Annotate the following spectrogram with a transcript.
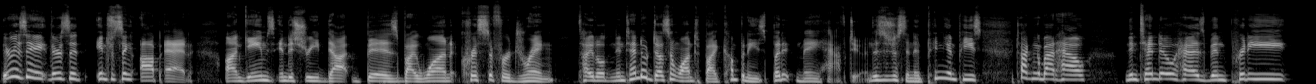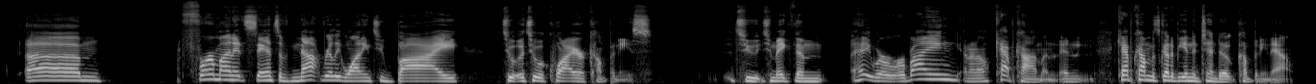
There is a there's an interesting op-ed on GamesIndustry.biz by one Christopher Dring titled "Nintendo doesn't want to buy companies, but it may have to." And this is just an opinion piece talking about how Nintendo has been pretty um, firm on its stance of not really wanting to buy to to acquire companies to to make them hey we're, we're buying i don't know capcom and, and capcom is going to be a nintendo company now.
